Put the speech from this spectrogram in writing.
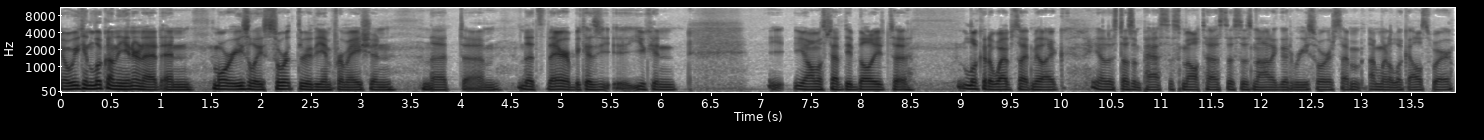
you know we can look on the internet and more easily sort through the information that um, that's there because y- you can you almost have the ability to look at a website and be like you know this doesn't pass the smell test this is not a good resource i'm, I'm going to look elsewhere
